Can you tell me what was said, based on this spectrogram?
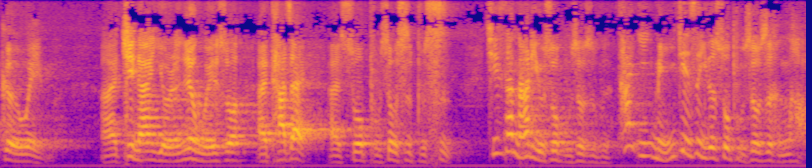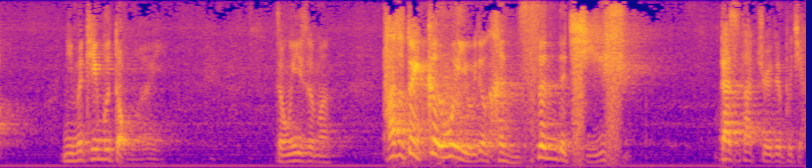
各位嘛，啊，竟然有人认为说，哎，他在呃说普寿是不是？其实他哪里有说普寿是不是？他一每一件事情都说普寿是很好，你们听不懂而已，懂我意思吗？他是对各位有一种很深的期许，但是他绝对不讲，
